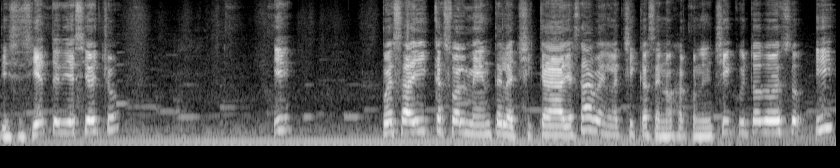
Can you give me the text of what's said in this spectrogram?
17 18 y pues ahí casualmente la chica ya saben la chica se enoja con el chico y todo eso. Y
